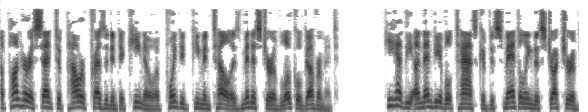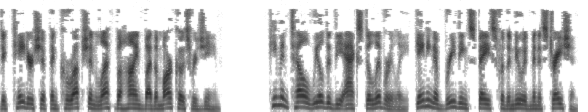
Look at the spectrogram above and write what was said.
Upon her ascent to power President Aquino appointed Pimentel as Minister of Local Government. He had the unenviable task of dismantling the structure of dictatorship and corruption left behind by the Marcos regime. Pimentel wielded the axe deliberately, gaining a breathing space for the new administration.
